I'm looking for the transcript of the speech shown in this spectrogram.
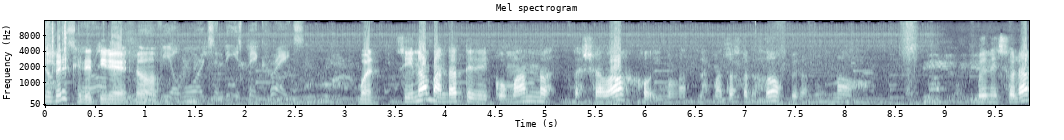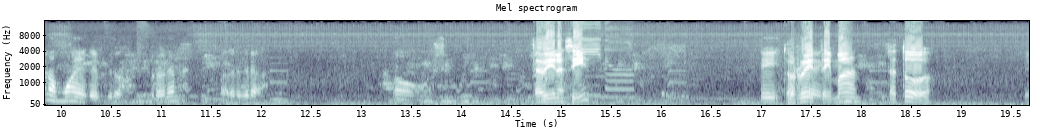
¿No querés que le tire? No. Bueno, Si no, mandate de comando hasta allá abajo y los matás a los dos, pero no. Venezolano muere, pero el problema es padre grave. No, ¿está bien así? sí, Torreta, imán, está todo. Sí,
